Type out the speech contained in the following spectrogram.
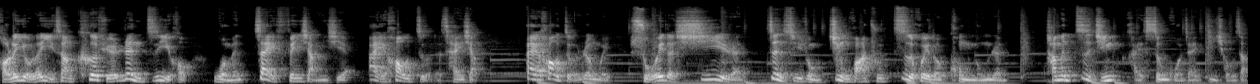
好了，有了以上科学认知以后，我们再分享一些爱好者的猜想。爱好者认为，所谓的蜥蜴人正是一种进化出智慧的恐龙人，他们至今还生活在地球上。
